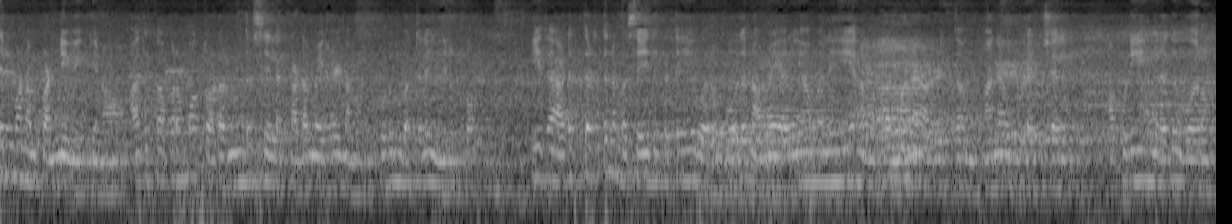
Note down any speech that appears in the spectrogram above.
திருமணம் பண்ணி வைக்கணும். அதுக்கப்புறமா தொடர்ந்து சில கடமைகள் நமக்கு குடும்பத்தில் இருக்கும். இதை அடுத்தடுத்து நம்ம செய்துக்கிட்டே வரும்போது நம்மை அறியாமலேயே நமக்கு மன அழுத்தம் மன உளைச்சல் அப்படிங்கிறது வரும்.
